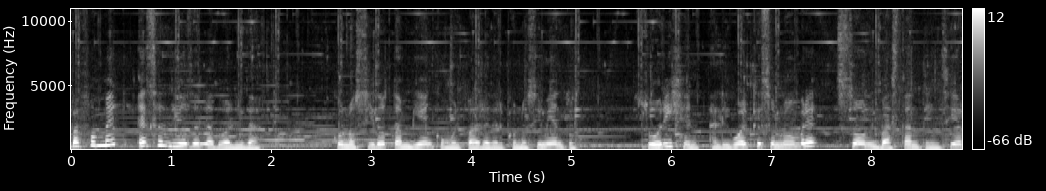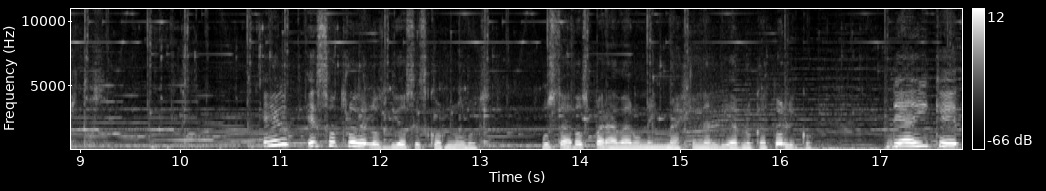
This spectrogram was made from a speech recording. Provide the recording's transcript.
Baphomet es el dios de la dualidad, conocido también como el padre del conocimiento. Su origen, al igual que su nombre, son bastante inciertos. Él es otro de los dioses cornudos, usados para dar una imagen al diablo católico. De ahí que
